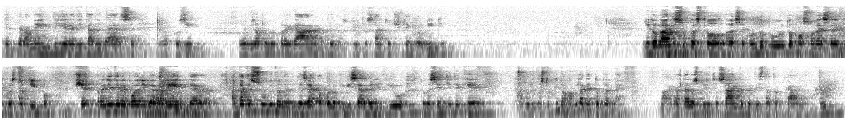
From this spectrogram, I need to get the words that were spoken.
temperamenti, eredità diverse, così. Dove bisogna proprio pregare che lo Spirito Santo ci tenga uniti. Le domande su questo eh, secondo punto possono essere di questo tipo. Prendetele poi liberamente, eh. andate subito nel deserto a quello che vi serve di più, dove sentite che, cavoli, questo qui non me l'ha detto per me. No, in realtà è lo Spirito Santo che ti sta toccando. Eh?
